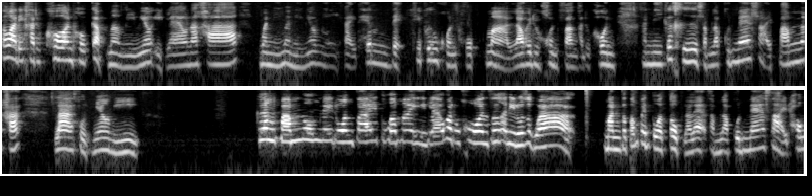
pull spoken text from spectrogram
สวัสดีค่ะทุกคนพบกับมามีเมียวอีกแล้วนะคะ วันนี้มามีเมียวมีไอเทมเด็ดที่เพิ่งค้นพบมาเล่าให้ทุกคนฟังค่ะทุกคน อันนี้ก็คือสำหรับคุณแม่สายปั๊มนะคะ ล่าสุดเมี่ยวมีเครื่องปั๊มนมในดวงใจตัวใหม่อีกแล้วค่ะทุกคน ซึ่งอันนี้รู้สึกว่า มันจะต้องเป็นตัวตบแล้วแหละสำหรับคุณแม่สายท่อง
